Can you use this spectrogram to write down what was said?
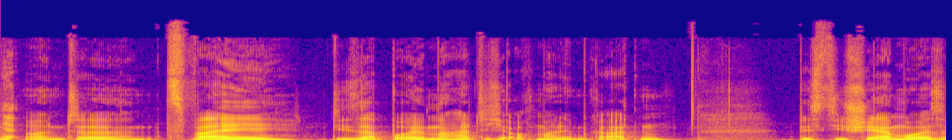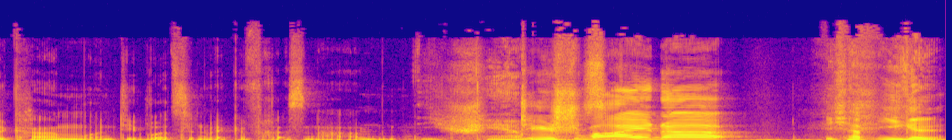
Ja. Und äh, zwei dieser Bäume hatte ich auch mal im Garten, bis die Schermäuse kamen und die Wurzeln weggefressen haben. Die Scherben. Die Schweine! Ich habe Igel.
